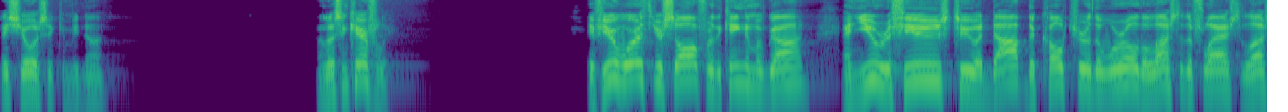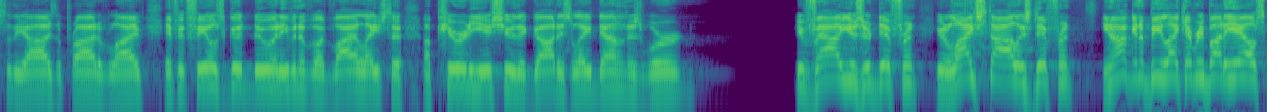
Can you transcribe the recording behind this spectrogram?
they show us it can be done. Now listen carefully. If you're worth your salt for the kingdom of God, and you refuse to adopt the culture of the world, the lust of the flesh, the lust of the eyes, the pride of life, if it feels good, do it, even if it violates a, a purity issue that God has laid down in His Word. Your values are different, your lifestyle is different. You're not going to be like everybody else.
